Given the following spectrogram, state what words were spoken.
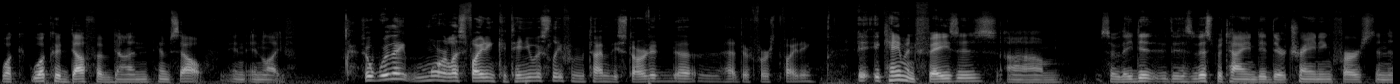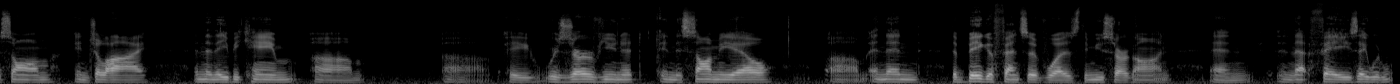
what what could Duff have done himself in, in life. So were they more or less fighting continuously from the time they started, uh, had their first fighting? It, it came in phases. Um, so they did this, this, battalion did their training first in the Somme in July, and then they became um, uh, a reserve unit in the Saint-Mihiel, um, and then the big offensive was the Meuse-Argonne, and in that phase they would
